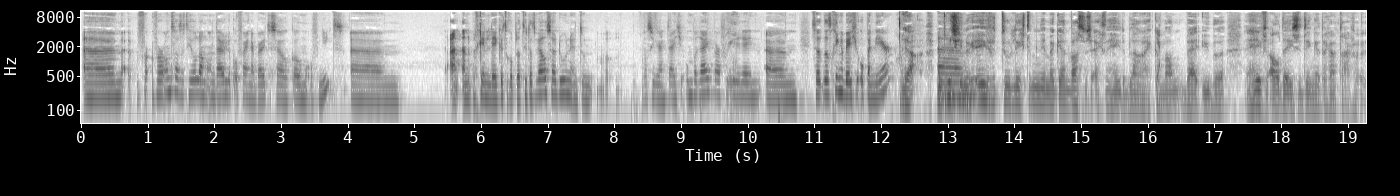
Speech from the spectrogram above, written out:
Ehm, voor, voor ons was het heel lang onduidelijk of hij naar buiten zou komen of niet. Ehm, aan, aan het begin leek het erop dat hij dat wel zou doen. En toen was hij weer een tijdje onbereikbaar voor iedereen. Ehm, dus dat, dat ging een beetje op en neer. Ja, moet misschien Ehm, nog even toelichten. Meneer McGann was dus echt een hele belangrijke man bij Uber. Hij heeft al deze dingen, daar gaat over,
